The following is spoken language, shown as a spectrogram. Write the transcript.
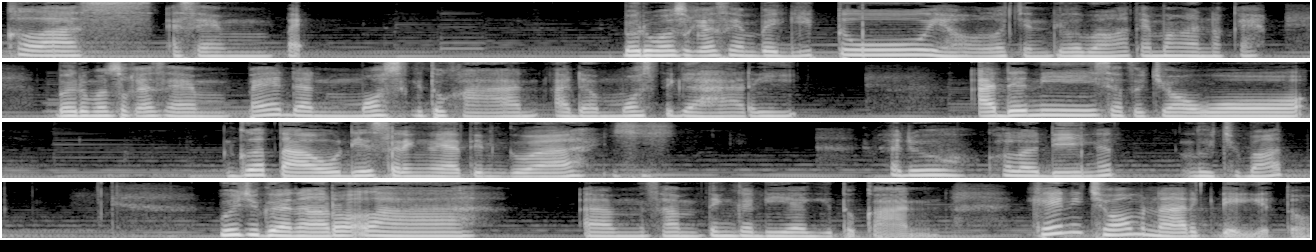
kelas SMP baru masuk SMP gitu. Ya Allah centil banget emang anaknya. Baru masuk SMP dan mos gitu kan. Ada mos tiga hari. Ada nih satu cowok. Gue tahu dia sering ngeliatin gue aduh kalau diinget lucu banget. Gue juga narok lah um, something ke dia gitu kan. Kayak ini cowok menarik deh gitu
